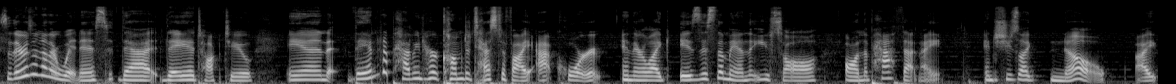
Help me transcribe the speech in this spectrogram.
So there was another witness that they had talked to, and they ended up having her come to testify at court. And they're like, Is this the man that you saw on the path that night? And she's like, No, I,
